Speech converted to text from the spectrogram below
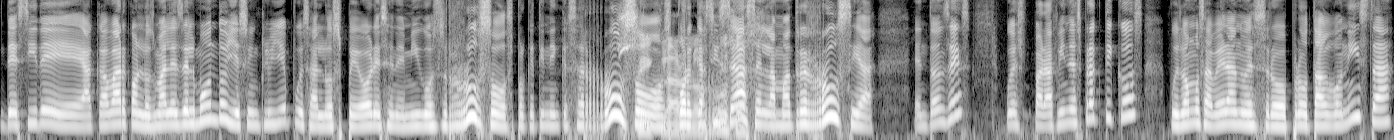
decide acabar con los males del mundo y eso incluye pues a los peores enemigos rusos, porque tienen que ser rusos, claro, porque así se hace en la madre Rusia. Entonces, pues para fines prácticos, pues vamos a ver a nuestro protagonista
